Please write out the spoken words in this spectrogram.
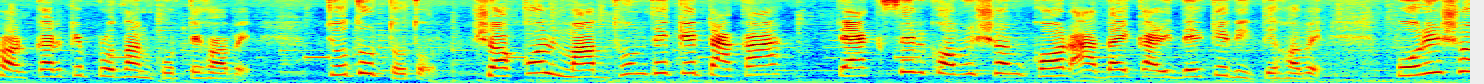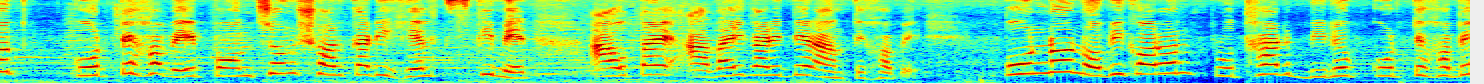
সরকারকে প্রদান করতে হবে। চতুর্থত, সকল মাধ্যম থেকে টাকা ট্যাক্সের কমিশন কর আদায়কারীদেরকে দিতে হবে। পরিশোধ করতে হবে পঞ্চম সরকারি হেলথ স্কিমের আওতায় আদায়কারীদের আনতে হবে। পূর্ণ নবীকরণ প্রথার বিলোপ করতে হবে।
